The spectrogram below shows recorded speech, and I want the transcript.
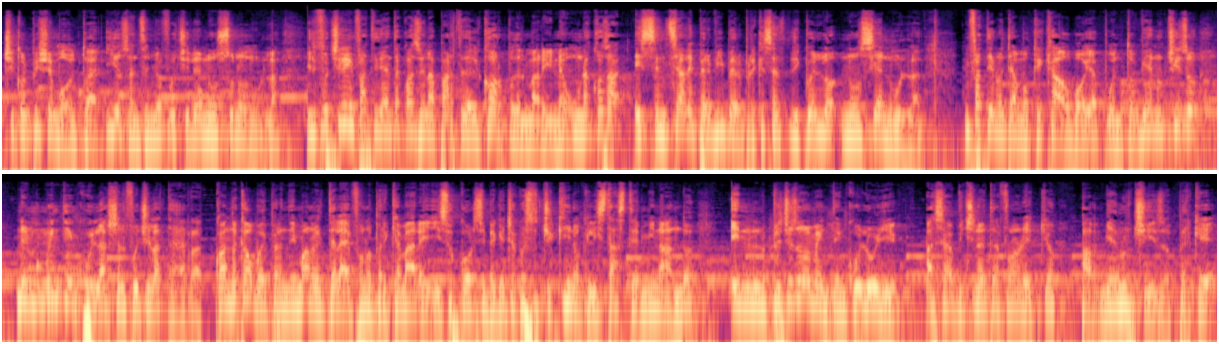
ci colpisce molto, è io senza il mio fucile non sono nulla. Il fucile infatti diventa quasi una parte del corpo del marine, una cosa essenziale per vivere perché senza di quello non si è nulla. Infatti notiamo che Cowboy appunto viene ucciso nel momento in cui lascia il fucile a terra. Quando Cowboy prende in mano il telefono per chiamare i soccorsi perché c'è questo cecchino che li sta sterminando e nel preciso momento in cui lui si avvicina al telefono orecchio, pam, viene ucciso perché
